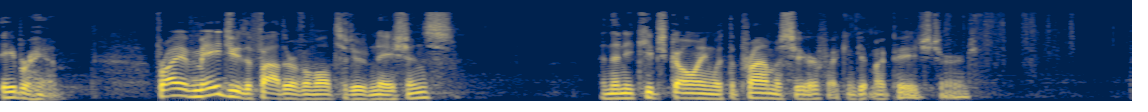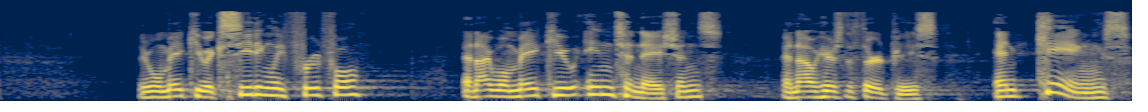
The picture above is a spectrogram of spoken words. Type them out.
Abraham. For I have made you the father of a multitude of nations. And then he keeps going with the promise here, if I can get my page turned. It will make you exceedingly fruitful, and I will make you into nations. And now here's the third piece. And kings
